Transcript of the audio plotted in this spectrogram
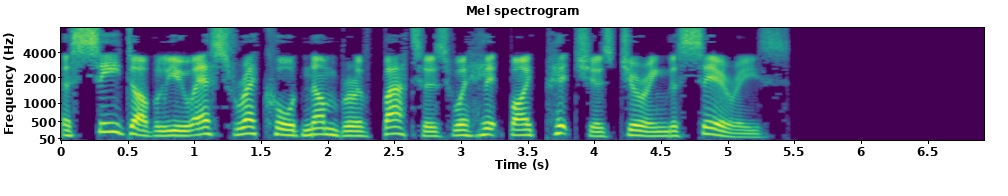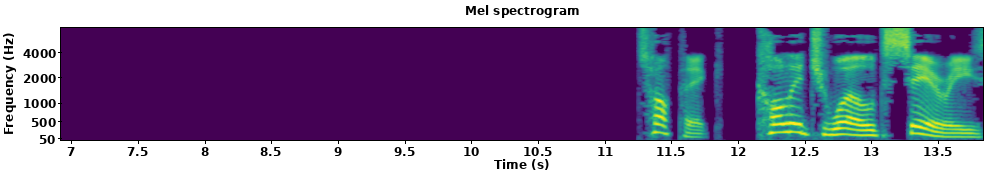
A CWS record number of batters were hit by pitchers during the series. College World Series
